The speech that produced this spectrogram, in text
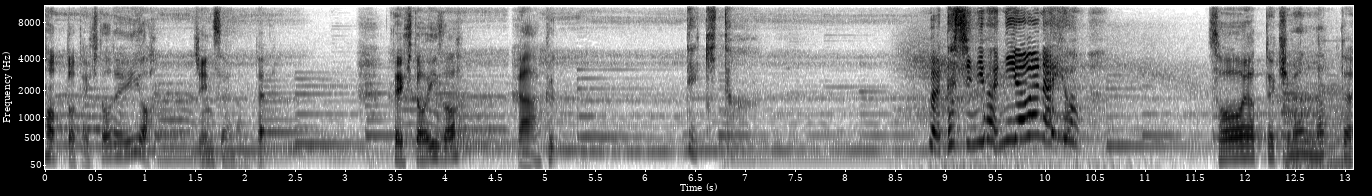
もっと適当でいいよ人生なんて。適当いいぞ楽。適当。私には似合わないよ。そうやって決めんなって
